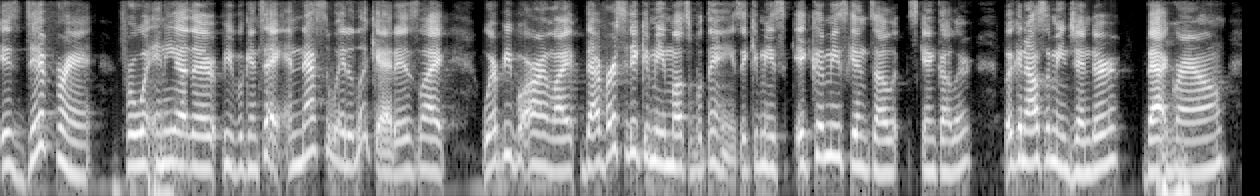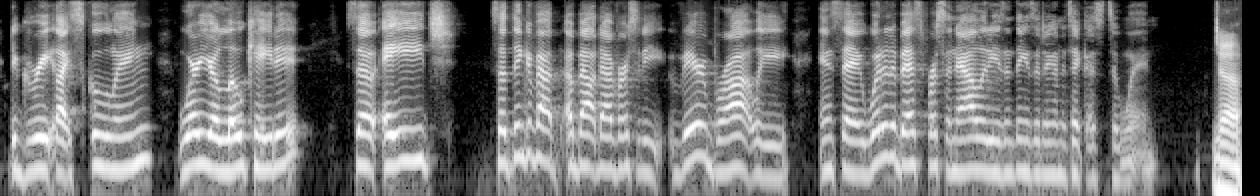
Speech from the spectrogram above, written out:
is different for what any mm-hmm. other people can take. And that's the way to look at it. Is like where people are in life. Diversity can mean multiple things. It can mean it could mean skin color, skin color, but it can also mean gender, mm-hmm. background, mm-hmm. degree, like schooling, where you're located. So age. So think about about diversity very broadly and say what are the best personalities and things that are going to take us to win. Yeah,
